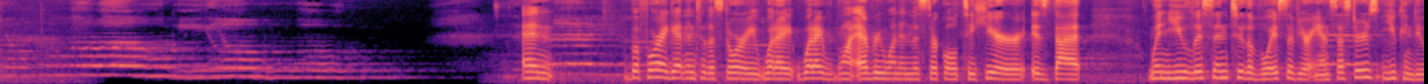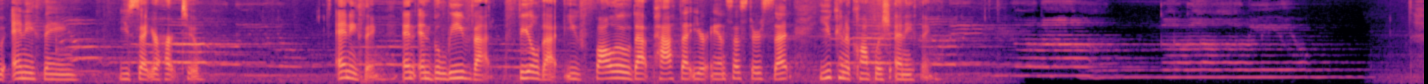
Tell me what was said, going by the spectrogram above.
And before I get into the story, what I, what I want everyone in this circle to hear is that when you listen to the voice of your ancestors, you can do anything you set your heart to. Anything. And, and believe that feel that, you follow that path that your ancestors set, you can accomplish anything.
